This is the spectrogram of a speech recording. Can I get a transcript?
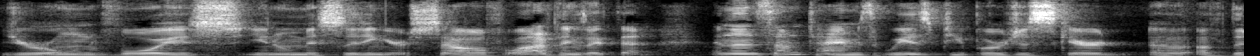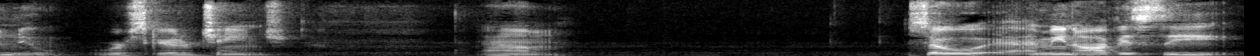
your own voice, you know, misleading yourself, a lot of things like that. And then sometimes we as people are just scared uh, of the new. We're scared of change. Um, so, I mean, obviously,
